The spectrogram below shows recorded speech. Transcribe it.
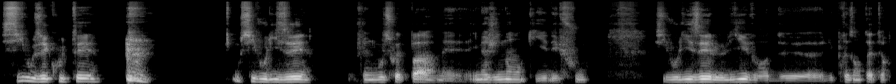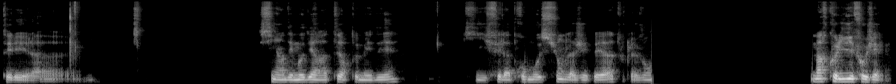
Si vous écoutez, ou si vous lisez, je ne vous le souhaite pas, mais imaginons qu'il y ait des fous, si vous lisez le livre du présentateur télé, là, si un des modérateurs peut m'aider, qui fait la promotion de la GPA toute la journée, Marc-Olivier Fogel.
